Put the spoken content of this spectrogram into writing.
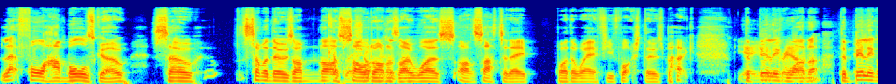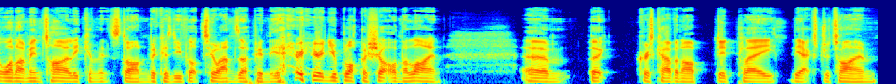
let four handballs go. So some of those I'm not as sold on as I was on Saturday. By the way, if you've watched those back, Yeah, the billing one, the billing one, I'm entirely convinced on because you've got two hands up in the area and you block a shot on the line. Um, but Chris Kavanagh did play the extra time.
